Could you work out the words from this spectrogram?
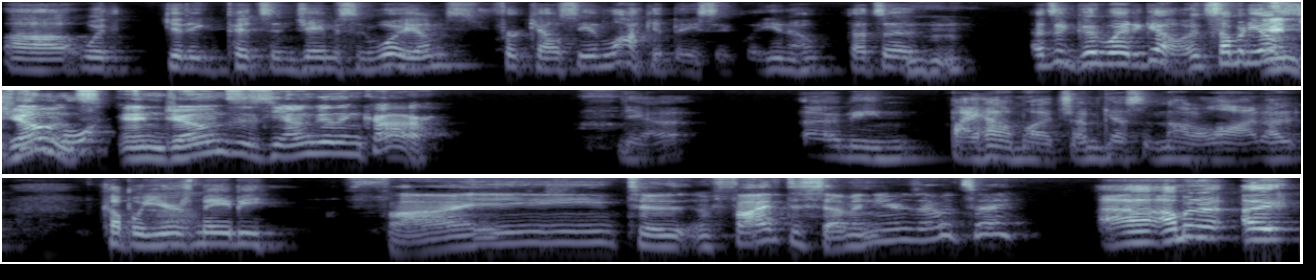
uh, with getting Pitts and Jameson Williams for Kelce and Lockett, basically. You know, that's a mm-hmm. that's a good way to go. And somebody else and Jones and Jones is younger than Carr. Yeah, I mean, by how much? I'm guessing not a lot. A couple years, uh, maybe. Five to five to seven years, I would say. Uh, I'm gonna. I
